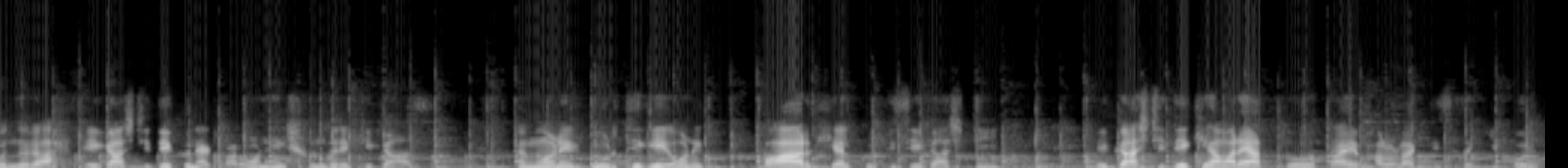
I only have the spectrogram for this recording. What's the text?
বন্ধুরা, এই গাছটি দেখুন একবার। অনেক সুন্দর একটি গাছ। আমি অনেক দূর থেকে অনেক বার খেয়াল করতেছি এই গাছটি। এই গাছটি দেখে আমার এতটাই ভালো লাগতেছে যে কি বলব?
